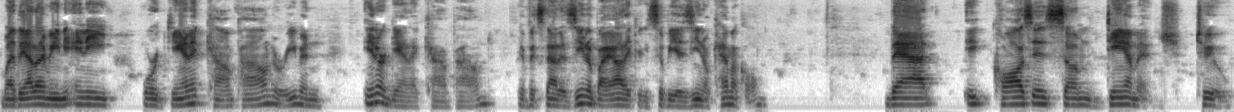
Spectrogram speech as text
by that I mean any organic compound or even inorganic compound, if it's not a xenobiotic, it can still be a xenochemical, that it causes some damage to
